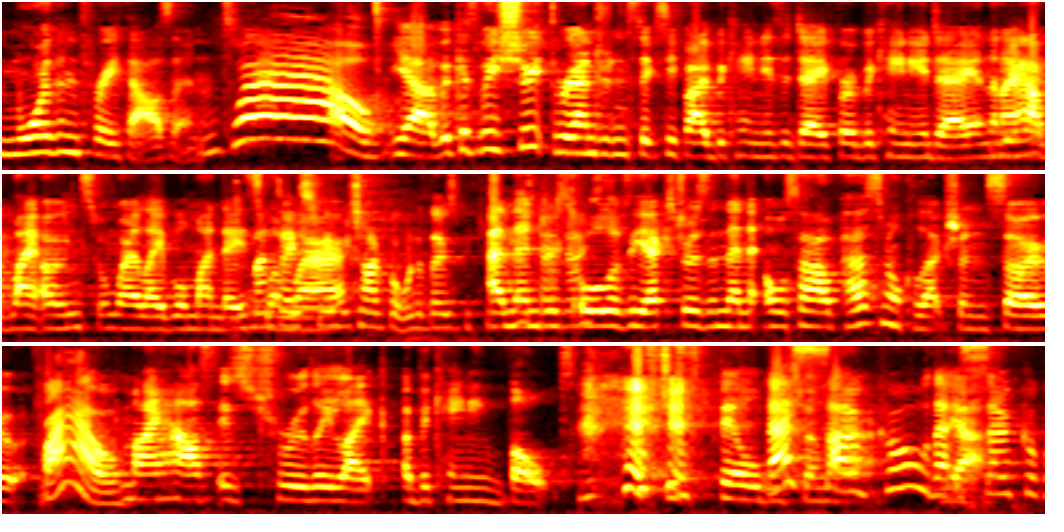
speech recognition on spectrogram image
more than 3,000. Wow. Yeah, because we shoot 365 bikinis a day for a bikini a day, and then I have my own swimwear label, Monday, Monday Swimwear. swim, which I've got one of those bikinis. and then just nice. all of the extras, and then also our personal collection. So Wow. my house is truly like a bikini vault. It's just filled with. That's so cool. That's Yeah. so cool.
